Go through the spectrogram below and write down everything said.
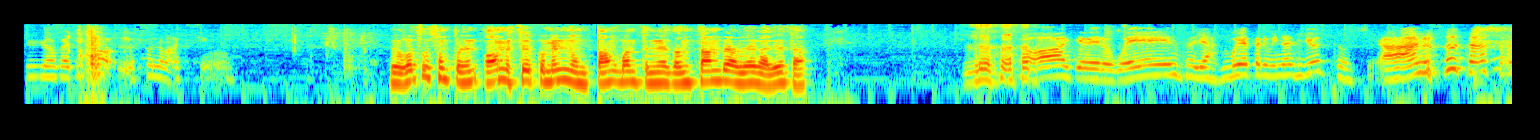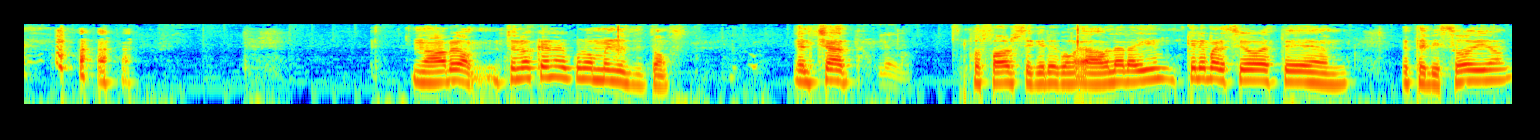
los gatitos son lo máximo. Los gatos son poniendo... Oh, me estoy comiendo un pan cuando tenía tanta hambre de galleta. Ay, qué vergüenza, ya voy a terminar yo entonces. Ah, no. No, pero se nos quedan algunos minutitos. El chat, por favor, si quiere hablar ahí. ¿Qué le pareció este, este episodio?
